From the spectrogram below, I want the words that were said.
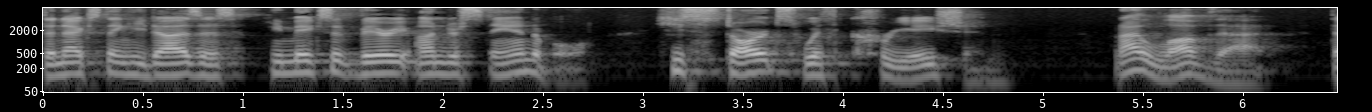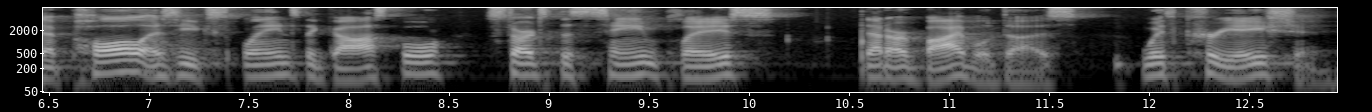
The next thing he does is he makes it very understandable. He starts with creation. And I love that. That Paul, as he explains the gospel, starts the same place that our Bible does with creation.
